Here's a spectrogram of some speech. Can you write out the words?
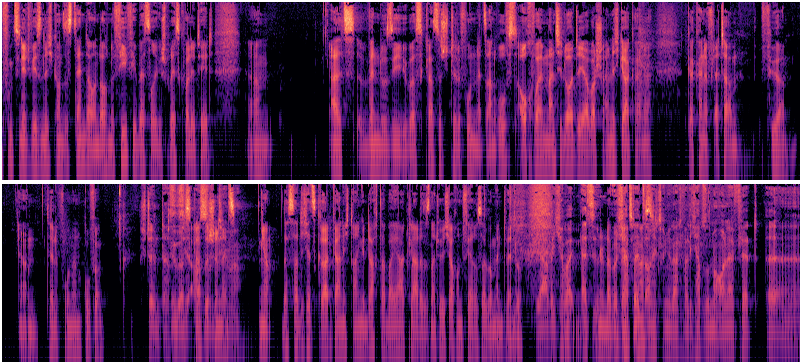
funktioniert wesentlich konsistenter und auch eine viel, viel bessere Gesprächsqualität. Ähm, als wenn du sie übers klassische Telefonnetz anrufst, auch weil manche Leute ja wahrscheinlich gar keine, gar keine Flat haben für ähm, Telefonanrufe. Stimmt, das Übers ist ja auch so ein klassische Netz. Thema. Ja, das hatte ich jetzt gerade gar nicht dran gedacht, aber ja, klar, das ist natürlich auch ein faires Argument, wenn du. Ja, aber ich habe also, du da ich da Begrenzung jetzt hast. auch nicht dran gedacht, weil ich habe so eine Online-Flat, äh,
